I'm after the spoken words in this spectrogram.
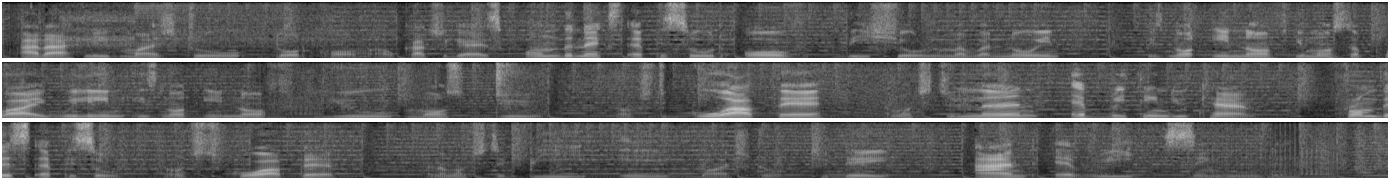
at athletemaestro.com. I'll catch you guys on the next episode of the show. Remember, knowing is not enough, you must apply. Willing is not enough, you must do. I want you to go out there. I want you to learn everything you can from this episode. I want you to go out there and I want you to be a maestro today and every single day.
